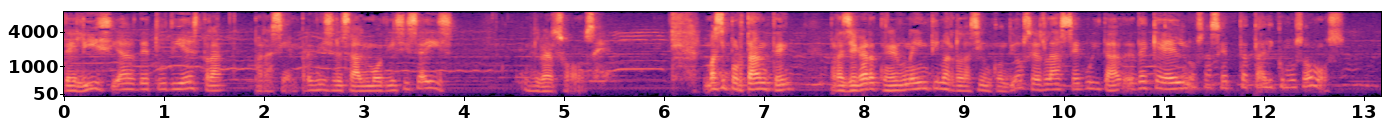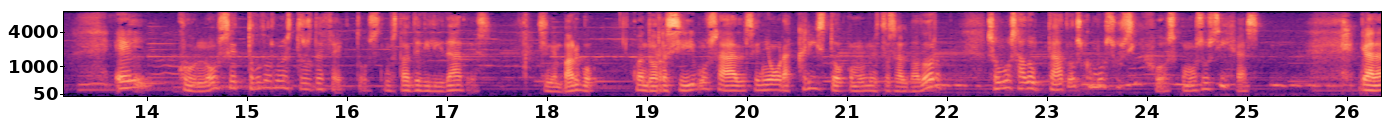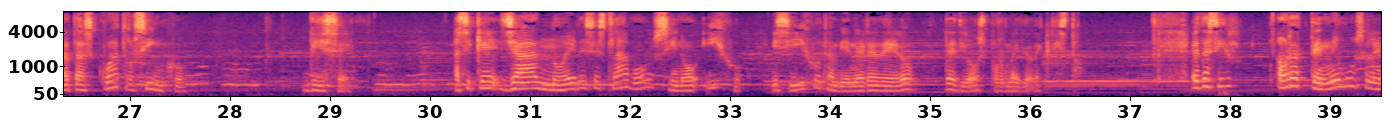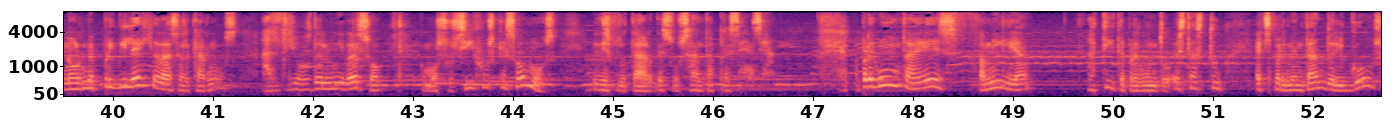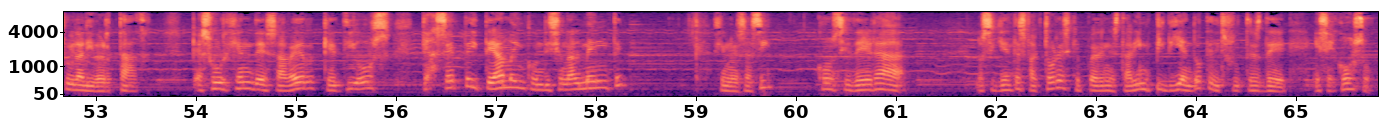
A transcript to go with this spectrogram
delicias de tu diestra para siempre, dice el Salmo 16, en el verso 11. Lo más importante para llegar a tener una íntima relación con Dios es la seguridad de que Él nos acepta tal y como somos. Él conoce todos nuestros defectos, nuestras debilidades. Sin embargo, cuando recibimos al Señor, a Cristo como nuestro Salvador, somos adoptados como sus hijos, como sus hijas. Galatas 4:5 dice, así que ya no eres esclavo, sino hijo, y si hijo también heredero de Dios por medio de Cristo. Es decir, Ahora tenemos el enorme privilegio de acercarnos al Dios del universo como sus hijos que somos y disfrutar de su santa presencia. La pregunta es, familia, a ti te pregunto, ¿estás tú experimentando el gozo y la libertad que surgen de saber que Dios te acepta y te ama incondicionalmente? Si no es así, considera los siguientes factores que pueden estar impidiendo que disfrutes de ese gozo.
